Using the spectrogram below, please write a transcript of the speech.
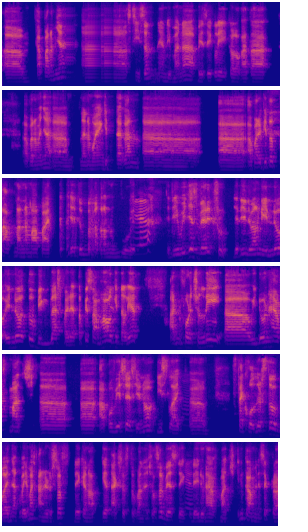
um, apa namanya uh, season yang di mana basically kalau kata apa namanya uh, nenek moyang kita kan uh, uh, apa kita tetap nanam apa aja itu bakal nunggu. Yeah. jadi we just very true. Jadi memang di Indo Indo tuh being blessed by that. Tapi somehow kita lihat unfortunately uh, we don't have much uh, uh, obviously you know these like uh, stakeholders tuh banyak very much underserved. They cannot get access to financial service. They, yes. they don't have much income etc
